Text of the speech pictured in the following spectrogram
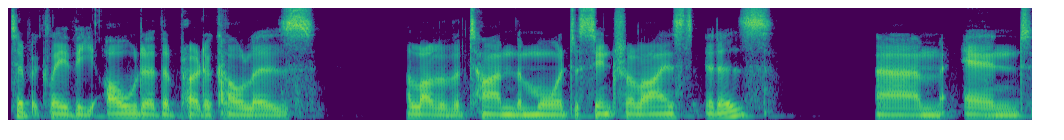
Typically, the older the protocol is, a lot of the time, the more decentralized it is. Um, and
